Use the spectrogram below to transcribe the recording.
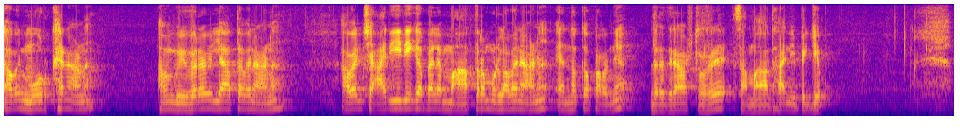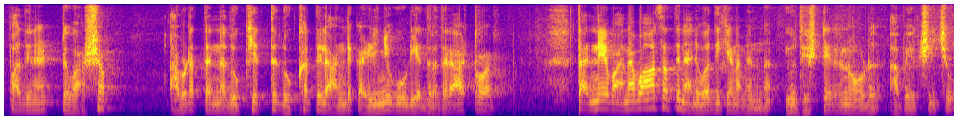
അവൻ മൂർഖനാണ്. അവൻ വിവരമില്ലാത്തവനാണ്. അവൻ ശാരീരിക ബലം മാത്രമുള്ളവനാണ് എന്നൊക്കെ പറഞ്ഞ് ധൃതരാഷ്ട്രരെ സമാധാനിപ്പിക്കും. പതിനെട്ട് വർഷം അവിടെ തന്നെ ദുഃഖത്ത് ദുഃഖത്തിലാണ്ട് കഴിഞ്ഞുകൂടിയ ധൃതരാഷ്ട്രർ തന്നെ വനവാസത്തിന് അനുവദിക്കണമെന്ന് യുധിഷ്ഠിരനോട് അപേക്ഷിച്ചു.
